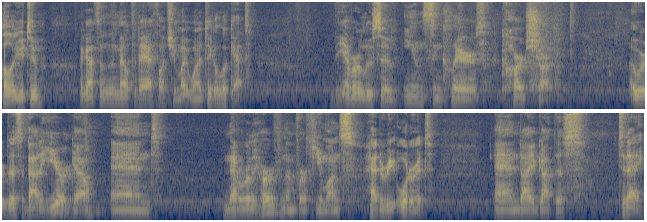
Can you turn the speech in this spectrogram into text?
Hello YouTube. I got something in the mail today I thought you might want to take a look at. The ever elusive Iain Sinclair's CardSharp. I ordered this about a year ago and never really heard from them for a few months. Had to reorder it and I got this today.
